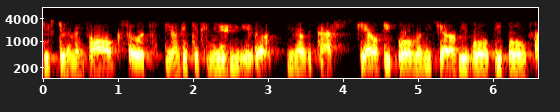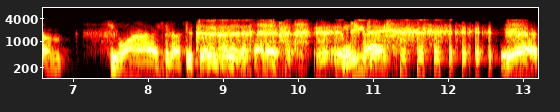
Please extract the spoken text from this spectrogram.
just get them involved. So it's you know get the community, the you know the past Seattle people, the new Seattle people, people from Tijuana, you know just anybody that's had a and TJ. yeah.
